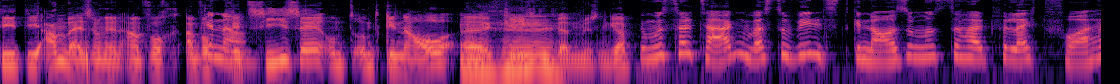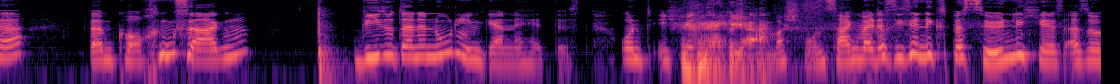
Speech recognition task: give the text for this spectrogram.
die, die Anweisungen einfach, einfach Genau. präzise und, und genau äh, gerichtet werden müssen, gell? Du musst halt sagen, was du willst. Genauso musst du halt vielleicht vorher beim Kochen sagen, wie du deine Nudeln gerne hättest. Und ich finde, das Naja. kann man schon sagen, weil das ist ja nichts Persönliches. Also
